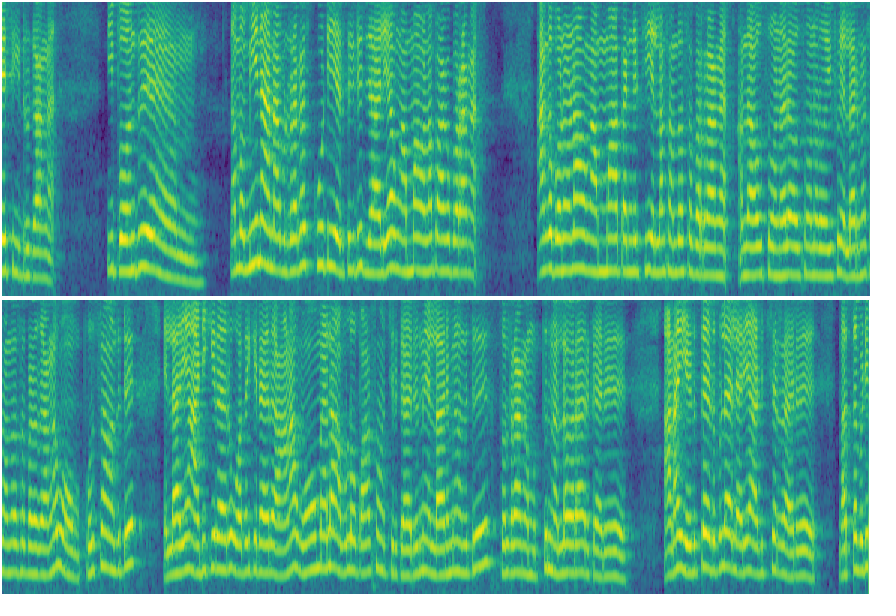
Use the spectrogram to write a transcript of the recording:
பேசிக்கிட்டு இருக்காங்க. இப்போ வந்து நம்ம மீனா என்ன பண்ணுறாங்க ஸ்கூட்டியை எடுத்துக்கிட்டு ஜாலியாக அவங்க அம்மாவெல்லாம் பார்க்க போகிறாங்க அங்கே போனோன்னா அவங்க அம்மா தங்கச்சி எல்லாம் சந்தோஷப்படுறாங்க. அந்த house owner house owner wife எல்லாருமே சந்தோஷப்படுறாங்க. உன் புருஷன் வந்துட்டு எல்லாரையும் அடிக்கிறாரு உதைக்கிறாரு. ஆனால் உன் மேலே அவ்வளோ பாசம் வச்சுருக்காருன்னு எல்லாருமே வந்துட்டு சொல்கிறாங்க முத்து நல்லவராக இருக்கார். ஆனால் எடுத்த எடுப்பில் எல்லாரையும் அடிச்சிடுறாரு. மற்றபடி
